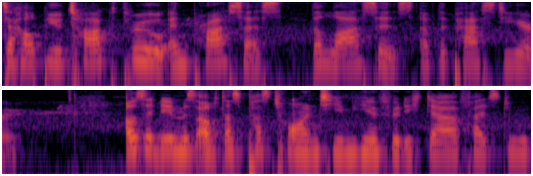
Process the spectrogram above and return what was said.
to help you talk through and process the losses of the past year. Außerdem ist auch das Pastorenteam hier für dich da, falls du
